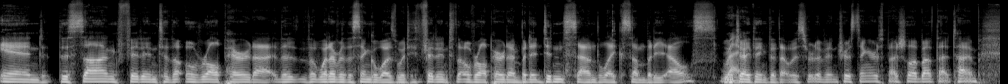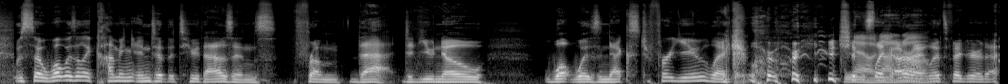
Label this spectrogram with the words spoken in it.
and the song fit into the overall paradigm, the, the whatever the single was would fit into the overall paradigm, but it didn't sound like somebody else, which Right. I think that that was sort of interesting or special about that time. So what was it like coming into the 2000s from that? Did you know what was next for you? Like, or were you just No, like, all right, all. let's figure it out?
